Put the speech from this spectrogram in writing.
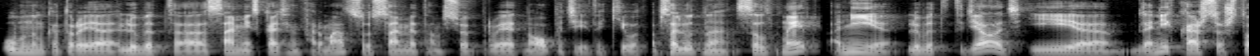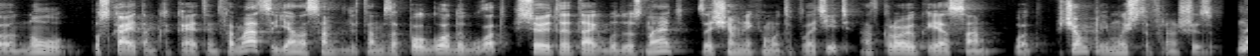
умным, которые любят а, сами искать информацию, сами там все проверять на опыте, и такие вот абсолютно self-made, они любят это делать, и для них кажется, что, ну, пускай там какая-то информация, я на самом деле там за полгода-год все это и так буду знать, зачем мне кому-то платить, открою-ка я сам. Вот. В чем преимущество франшизы? Ну,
